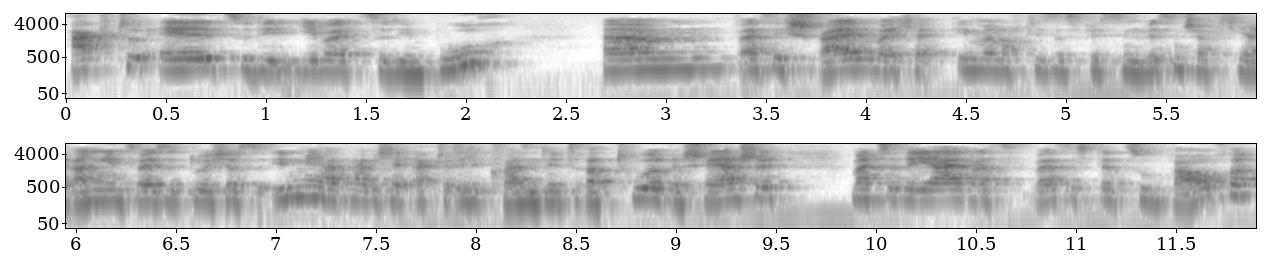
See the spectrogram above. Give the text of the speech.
aktuell zu dem, jeweils zu dem Buch, ähm, was ich schreibe, weil ich ja immer noch dieses bisschen wissenschaftliche Herangehensweise durchaus in mir habe, habe ich halt aktuelle quasi Literatur, Recherche, Material, was, was ich dazu brauche.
